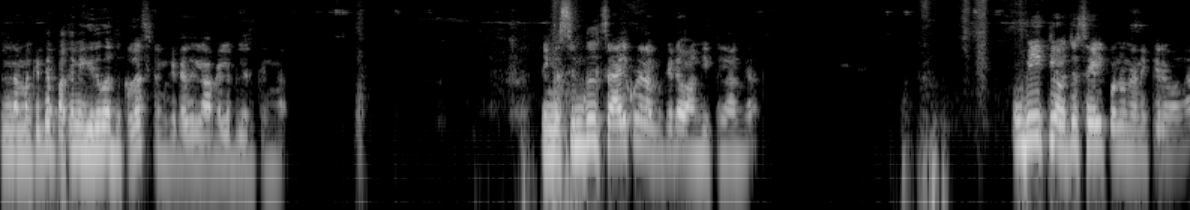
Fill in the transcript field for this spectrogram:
நம்ம கிட்ட பார்த்தீங்கன்னா இருபது கலர்ஸ் நம்ம கிட்ட அதில் அவைலபிள் இருக்குங்க. நீங்கள் சிங்கிள் saree கூட நம்ம கிட்ட வாங்கிக்கலாங்க. வீட்டில் வச்சு சேல் பண்ணணும்னு நினைக்கிறவங்க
